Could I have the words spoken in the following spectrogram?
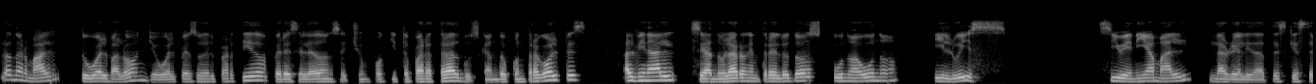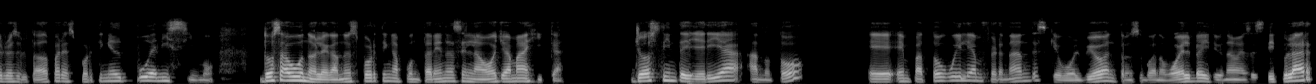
lo normal, tuvo el balón, llevó el peso del partido, Pérez Celedón se echó un poquito para atrás buscando contragolpes. Al final se anularon entre los dos, uno a uno, y Luis, si venía mal, la realidad es que este resultado para Sporting es buenísimo. 2 a 1 le ganó Sporting a Punta Arenas en la olla mágica. Justin Tellería anotó, eh, empató William Fernández, que volvió, entonces, bueno, vuelve y de una vez es titular.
